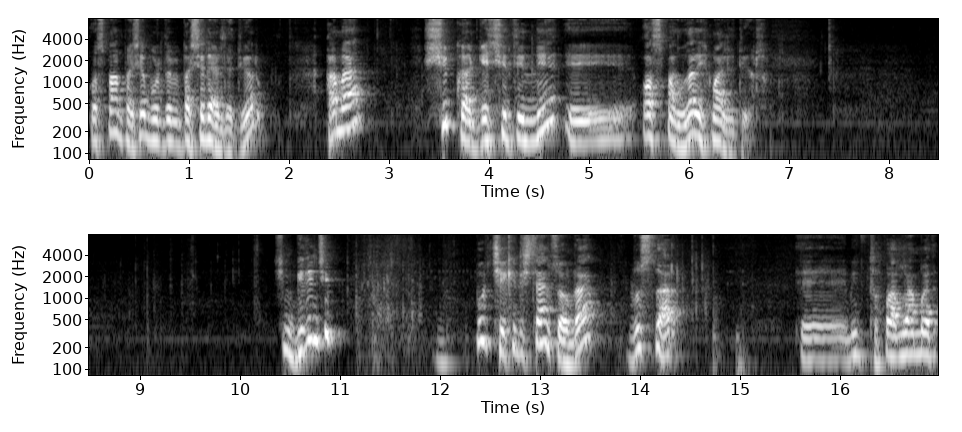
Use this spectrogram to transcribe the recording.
Osman Paşa burada bir başarı elde ediyor. Ama Şipka geçidini e, Osmanlılar ihmal ediyor. Şimdi birinci bu çekilişten sonra Ruslar e, bir toparlanma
